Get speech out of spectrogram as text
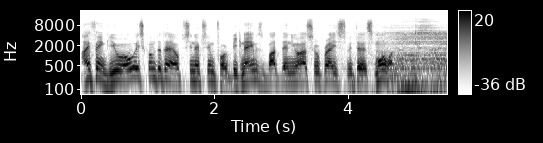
I think you always come to the Obscene Extreme for big names, but then you are surprised with the small one.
